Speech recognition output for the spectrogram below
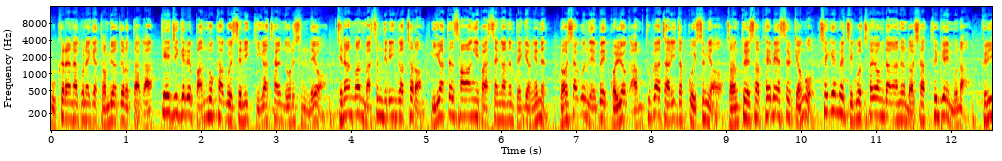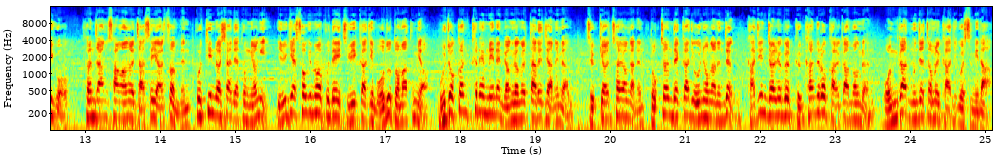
우크라이나군에게 덤벼들었다가 깨지기를 반복하고 있으니 기가 찰 노릇인데 요. 지난번 말씀드린 것처럼 이 같은 상황이 발생하는 배경에는 러시아군 내부의 권력 암투가 자리 잡고 있으며 전투에서 패배했을 경우 책임을 지고 처형당하는 러시아 특유의 문화 그리고 현장 상황을 자세히 알 수 없는 푸틴 러시아 대통령이 일개 소규모 부대의 지휘까지 모두 도맡으며 무조건 크렘린의 명령을 따르지 않으면 즉결 처형하는 독전대까지 운용하는 등 가진 전력을 극한으로 갉아먹는 온갖 문제점을 가지고 있습니다.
